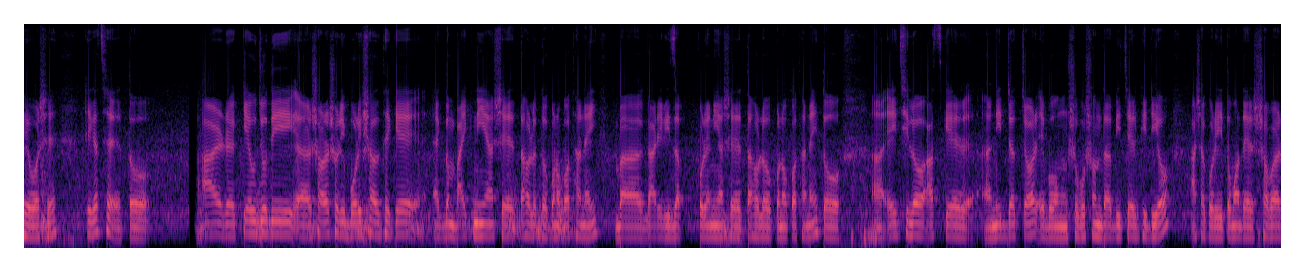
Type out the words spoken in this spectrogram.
ঢেউ আসে। ঠিক আছে? তো আর কেউ যদি সরাসরি বরিশাল থেকে একদম বাইক নিয়ে আসে, তাহলে তো কোনো কথা নেই। বা গাড়ি রিজার্ভ করে নিয়ে আসে, তাহলেও কোনো কথা নেই। তো এই ছিল আজকের নিদ্রাচর এবং শুভ সন্ধ্যা বিচের ভিডিও আশা করি তোমাদের সবার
